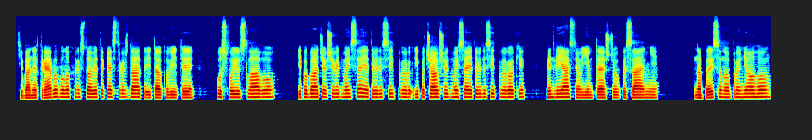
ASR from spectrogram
Хіба не треба було Христові таке страждати і так увійти у свою славу? І побачивши від Мойсея та від усіх пророків, і почавши від Мойсея та від усіх пророків, він вияснив їм те, що в Писанні написано про нього,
